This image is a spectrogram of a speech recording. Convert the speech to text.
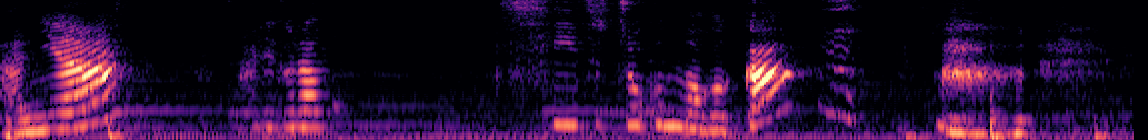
아니야? 하리 그럼 치즈 조금 먹을까?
